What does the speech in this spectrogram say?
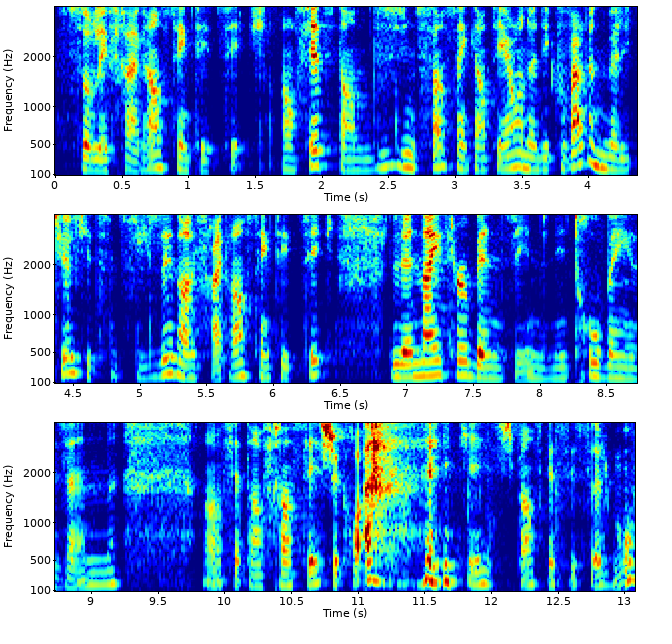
sur les fragrances synthétiques. En fait, c'est en 1851, on a découvert une molécule qui est utilisée dans les fragrances synthétiques, le nitrobenzine, le nitrobenzène, en fait en français, je crois. je pense que c'est ça le mot,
